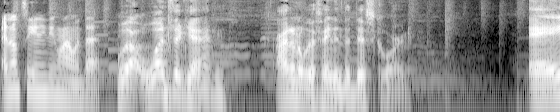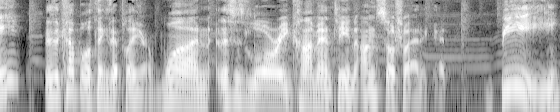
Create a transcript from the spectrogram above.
I don't see anything wrong with that. Well, once again, I don't know what they're saying in the Discord. A, there's a couple of things that play here. One, this is Lori commenting on social etiquette. B,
